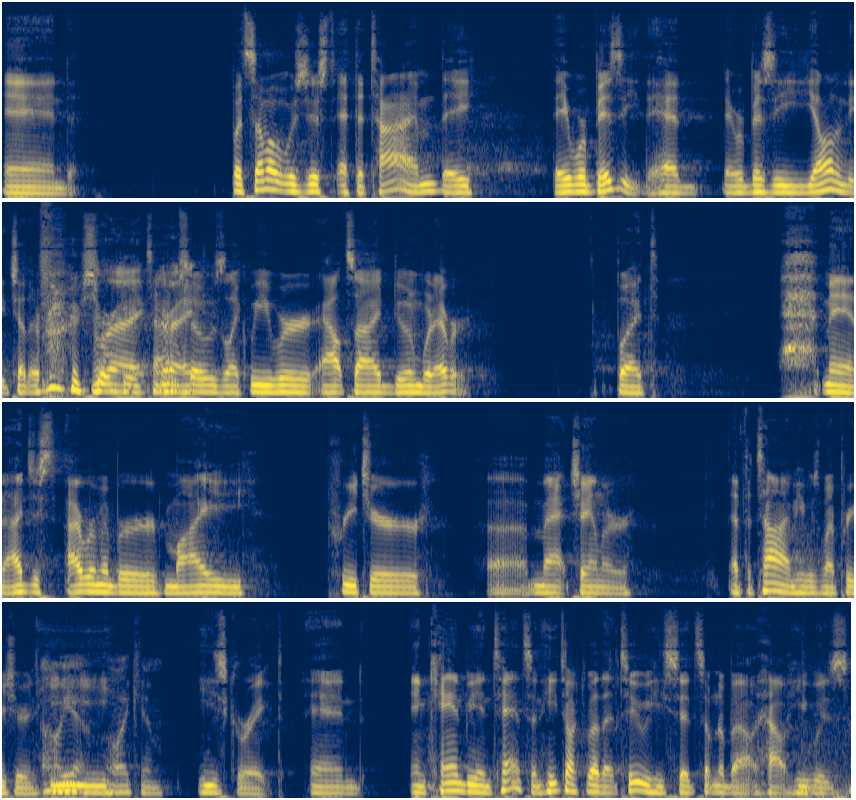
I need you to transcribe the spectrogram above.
And but some of it was just at the time they they were busy. They had they were busy yelling at each other for a short period of time. right. So it was like we were outside doing whatever. But man, I just I remember my preacher uh, Matt Chandler at the time. He was my preacher, and he Oh, yeah. I like him. he's great and and can be intense. And he talked about that too. He said something about how he was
